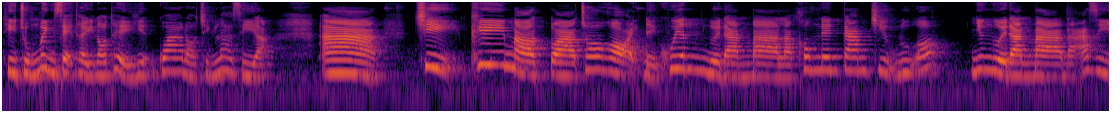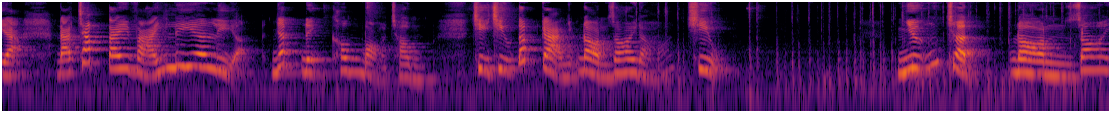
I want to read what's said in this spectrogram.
thì chúng mình sẽ thấy nó thể hiện qua đó chính là gì ạ? À chị khi mà tòa cho gọi để khuyên người đàn bà là không nên cam chịu nữa, nhưng người đàn bà đã gì ạ? Đã chắp tay vái lia lịa, nhất định không bỏ chồng. Chị chịu tất cả những đòn roi đó, chịu những trận đòn roi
